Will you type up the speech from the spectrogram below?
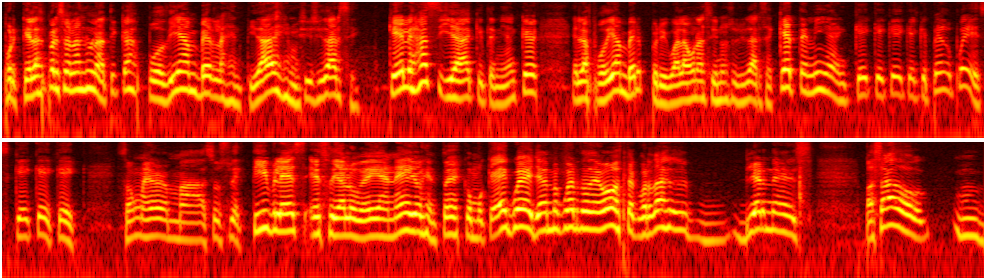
¿por qué las personas lunáticas podían ver las entidades y no suicidarse? ¿Qué les hacía que tenían que, eh, las podían ver, pero igual aún así no suicidarse? ¿Qué tenían? ¿Qué, qué, qué, qué, qué pedo pues? ¿Qué, qué, qué? Son mayor, más susceptibles, eso ya lo veían ellos, entonces como que, eh, güey, ya me acuerdo de vos, ¿te acordás el viernes pasado? Mm,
